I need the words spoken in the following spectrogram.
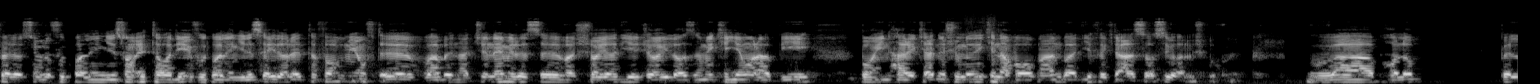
فدراسیون فوتبال انگلیس و اتحادیه فوتبال انگلیس هی داره اتفاق میفته و به نتیجه نمی‌رسه و شاید یه جایی لازمه که یه مربی با این حرکت نشون بده که نه واقعا باید یه فکر اساسی براش بکنه. و حالا بل...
